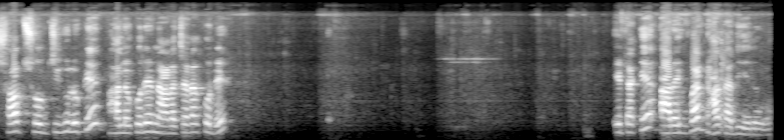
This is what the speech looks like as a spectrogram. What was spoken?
সব সবজিগুলোকে ভালো করে নাড়াচাড়া করে এটাকে আরেকবার ঢাকা দিয়ে দেবো।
